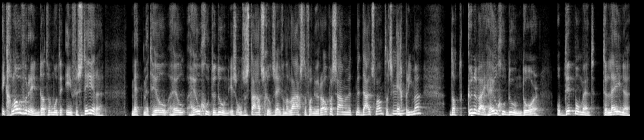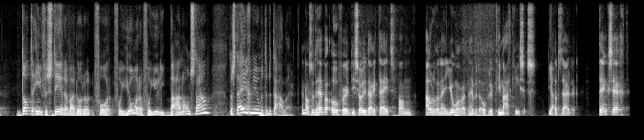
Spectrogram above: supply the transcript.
Ik geloof erin dat we moeten investeren... met, met heel, heel, heel goed te doen... is onze staatsschuld is een van de laagste van Europa... samen met, met Duitsland. Dat is echt prima. Dat kunnen wij heel goed doen door op dit moment te lenen dat te investeren, waardoor er voor, voor jongeren, voor jullie banen ontstaan. Dat is de enige manier om het te betalen. En als we het hebben over die solidariteit van ouderen en jongeren, dan hebben we het over de klimaatcrisis. Ja. Dat is duidelijk. Denk zegt,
